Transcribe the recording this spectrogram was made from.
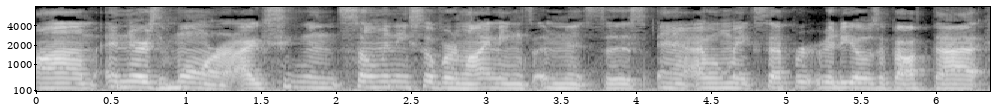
Um, and there's more. I've seen so many silver linings amidst this, and I will make separate videos about that.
